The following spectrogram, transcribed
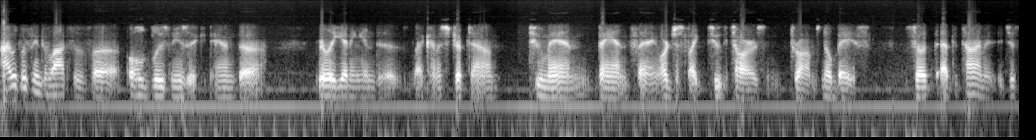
I was listening to lots of uh, old blues music and uh, really getting into that kind of stripped down two man band thing, or just like two guitars and drums, no bass. So at the time, it, it just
